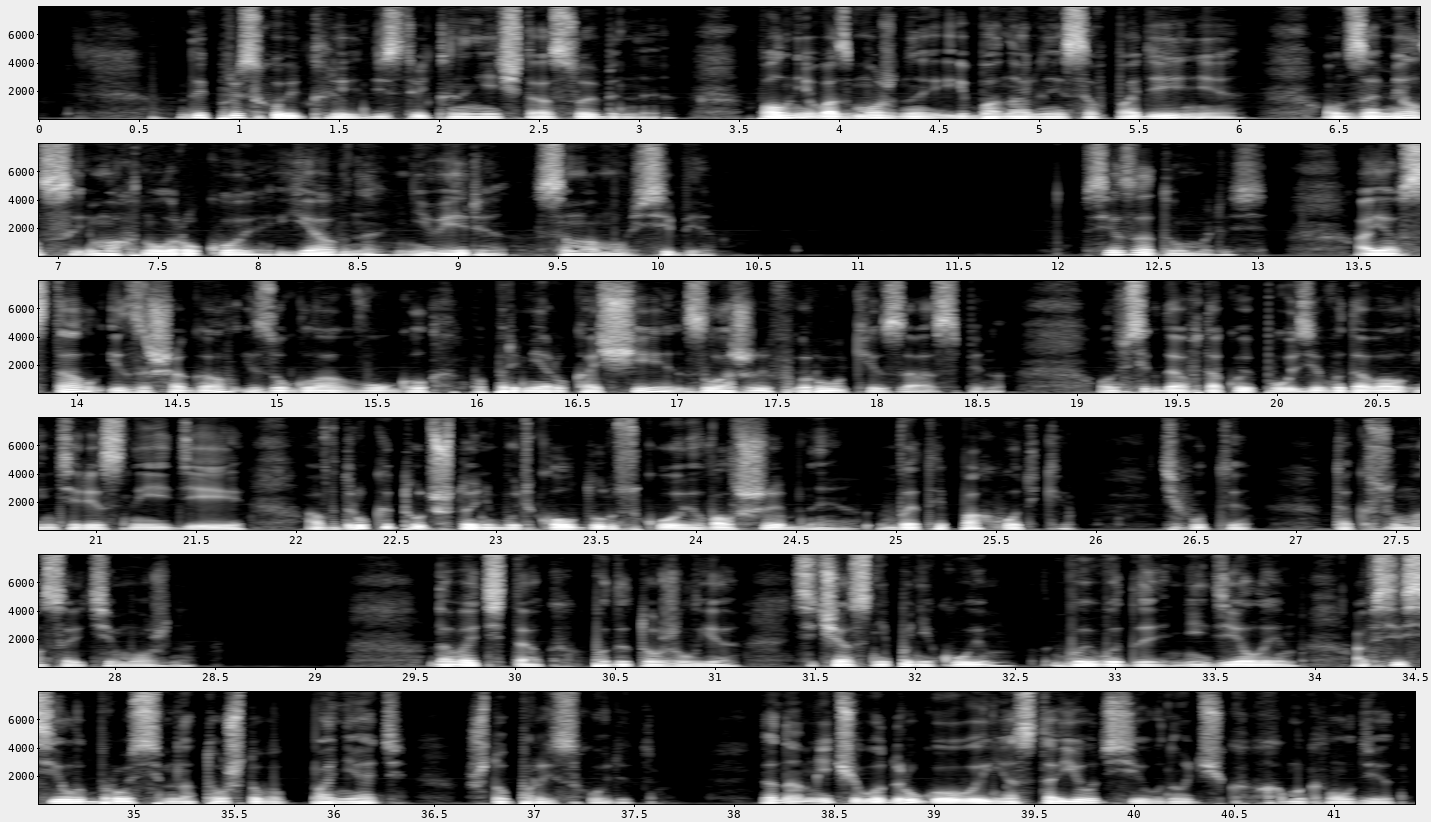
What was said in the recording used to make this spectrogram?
Да и происходит ли действительно нечто особенное? Вполне возможно и банальные совпадения. Он замялся и махнул рукой, явно не веря самому себе. Все задумались, а я встал и зашагал из угла в угол, по примеру Кощея, заложив руки за спину. Он всегда в такой позе выдавал интересные идеи, а вдруг и тут что-нибудь колдунское, волшебное, в этой походке. Тьфу ты, так с ума сойти можно. — «Давайте так», — подытожил я. «Сейчас не паникуем, выводы не делаем, а все силы бросим на то, чтобы понять, что происходит». «Да нам ничего другого и не остается, внучек», — хмыкнул дед.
